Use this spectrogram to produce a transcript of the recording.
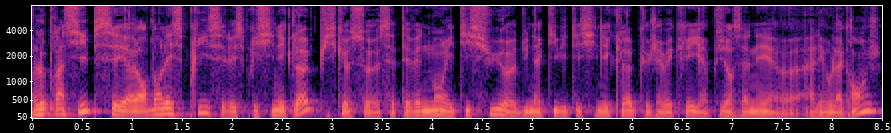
Le principe, c'est alors dans l'esprit, c'est l'esprit ciné club puisque ce, cet événement est issu euh, d'une activité ciné club que j'avais créée il y a plusieurs années euh, à Léo Lagrange.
